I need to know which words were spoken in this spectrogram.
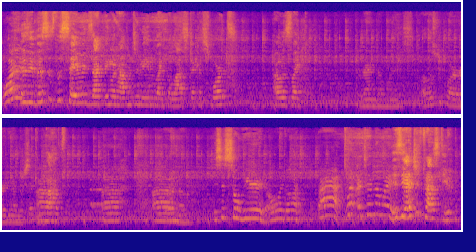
What? Izzy, this is the same exact thing what happened to me in like the last Deca Sports. I was like randomized. Well, those people are already on their second Uh, lap. Uh, I don't um, know. this is so weird. Oh my god. Ah, what? I turned that way. Izzy, I just passed you.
